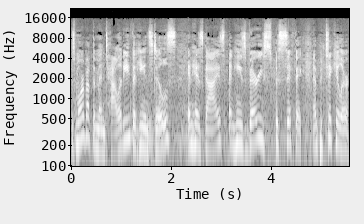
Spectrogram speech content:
is more about the mentality that he instills in his guys. And he's very specific and particular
